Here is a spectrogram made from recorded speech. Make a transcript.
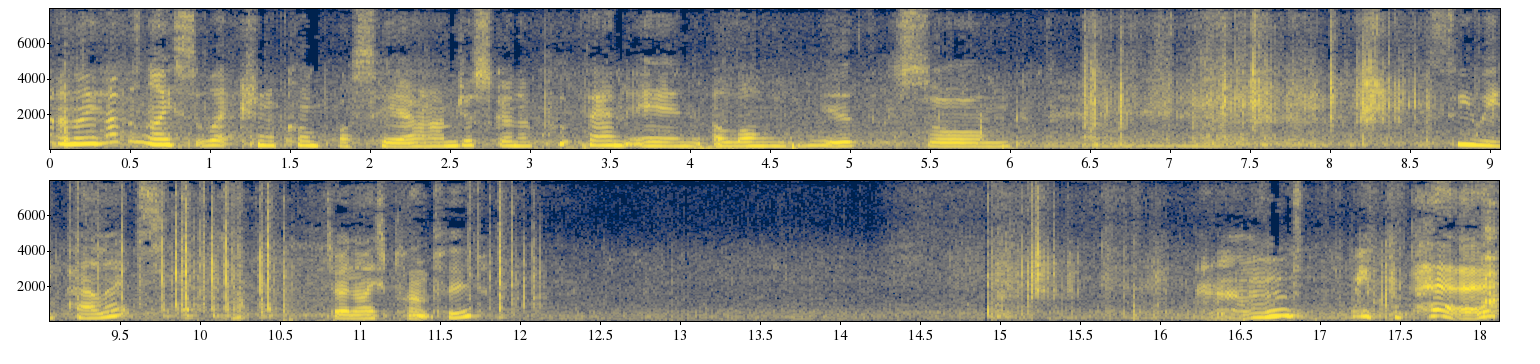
And I have a nice selection of compost here and I'm just going to put them in along with some seaweed pellets. So a nice plant food. And we've prepared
